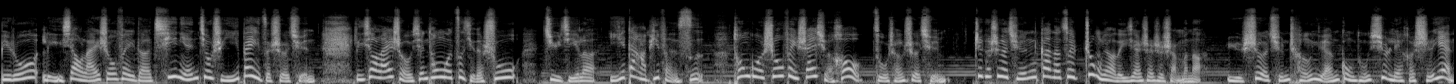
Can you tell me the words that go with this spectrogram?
比如李笑来收费的七年就是一辈子社群，李笑来首先通过自己的书聚集了一大批粉丝，通过收费筛选后组成社群。这个社群干的最重要的一件事是什么呢？与社群成员共同训练和实验，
